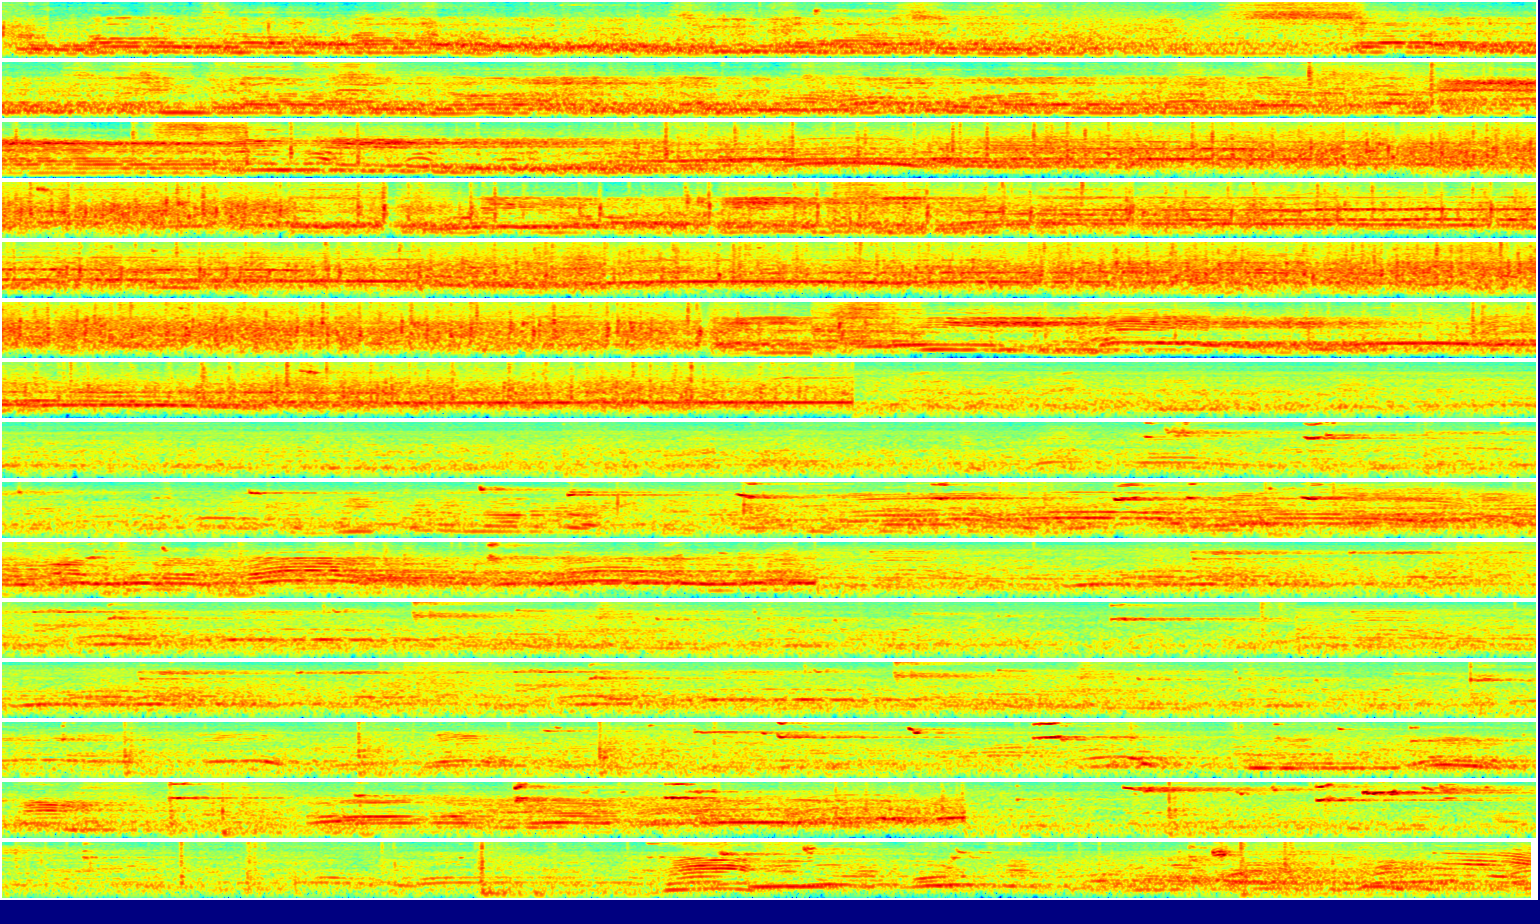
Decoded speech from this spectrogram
for Pocatello, Idaho, from 2007 to 2009, number 21, Matt Stuckey. Radar Hanson. And Steve We did another God! Peace!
